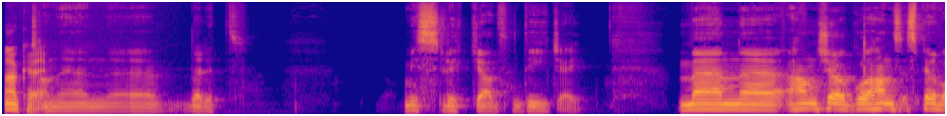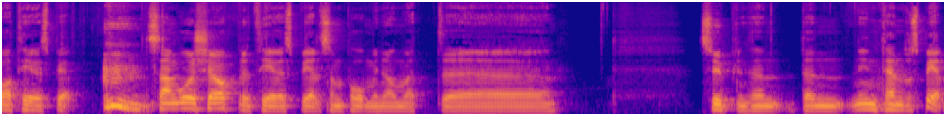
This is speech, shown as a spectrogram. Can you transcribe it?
Okay. Han är en väldigt misslyckad DJ. Men eh, han, kör, han spelar bara tv-spel. så han går och köper ett tv-spel som påminner om ett eh, Super Nintendo-spel.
